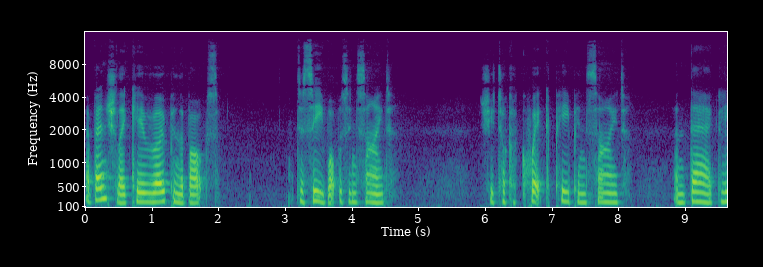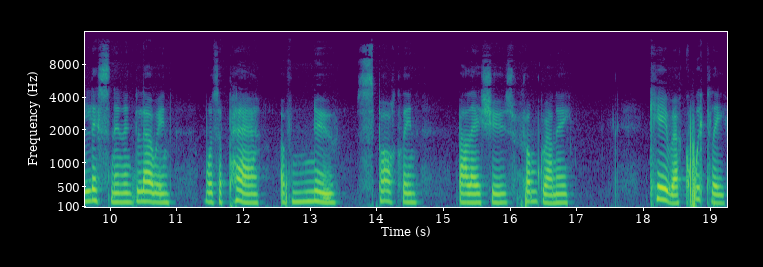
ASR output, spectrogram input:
Eventually, Kira opened the box to see what was inside. She took a quick peep inside, and there, glistening and glowing, was a pair of new, sparkling ballet shoes from Granny. Kira quickly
